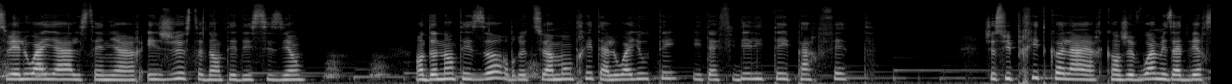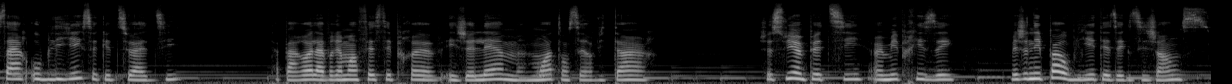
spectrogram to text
Tu es loyal, Seigneur, et juste dans tes décisions. En donnant tes ordres, tu as montré ta loyauté et ta fidélité parfaite. Je suis pris de colère quand je vois mes adversaires oublier ce que tu as dit. Ta parole a vraiment fait ses preuves et je l'aime, moi ton serviteur. Je suis un petit, un méprisé, mais je n'ai pas oublié tes exigences.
